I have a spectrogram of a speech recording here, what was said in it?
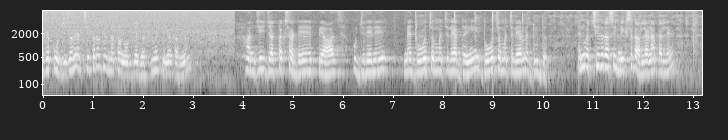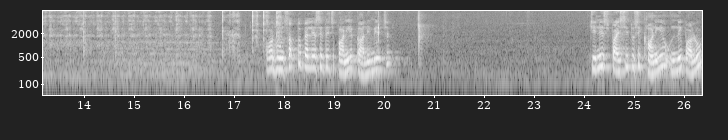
ਅਜੇ ਭੁੱਜ ਜਾਵੇ ਅੱਛੀ ਤਰ੍ਹਾਂ, ਫਿਰ ਮੈਂ ਤੁਹਾਨੂੰ ਅੱਗੇ ਦੱਸਦੀ ਹਾਂ ਕਿਵੇਂ ਕਰਨਾ। ਹਾਂਜੀ, ਜਦ ਤੱਕ ਸਾਡੇ ਪਿਆਜ਼ ਭੁੱਜ ਰਹੇ ਨੇ, ਮੈਂ 2 ਚਮਚ ਲਿਆ ਦਹੀਂ 2 ਚਮਚ ਲਿਆ ਮੈਂ ਦੁੱਧ। ਇਹਨੂੰ ਅੱਛੀ ਤਰ੍ਹਾਂ ਅਸੀਂ ਮਿਕਸ ਕਰ ਲੈਣਾ ਪਹਿਲੇ। ਔਰ ਹੁਣ ਸਭ ਤੋਂ ਪਹਿਲੇ ਅਸੀਂ ਇਹਦੇ 'ਚ ਪਾਣੀ ਹੈ ਕਾਲੀ ਮਿਰਚ। ਜਿੰਨੀ ਸਪਾਈਸੀ ਤੁਸੀਂ ਖਾਣੀ ਹੈ, ਉਨੀ ਪਾ ਲਓ।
